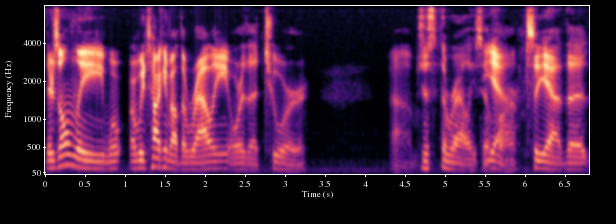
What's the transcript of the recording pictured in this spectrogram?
there's only. Are we talking about the rally or the tour? Um, Just the rally so yeah. far. So yeah, the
